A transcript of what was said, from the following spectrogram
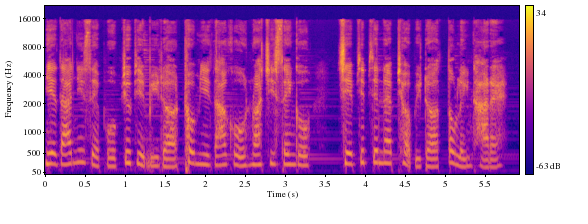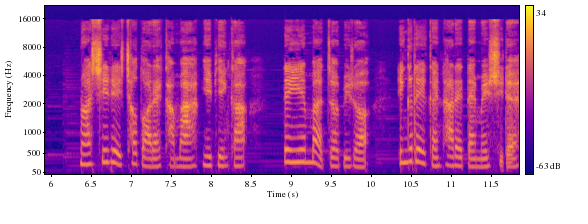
မြေသားညှိစေဖို့ပြုတ်ပြင်ပြီးတော့ထိုမြေသားကိုနှွားချီစိမ့်ကိုခြေပြစ်ပြစ်နဲ့ဖြုတ်ပြီးတော့တုတ်လိန်ထားတယ်။နှွားရှိတွေခြောက်သွားတဲ့ခါမှာမြေပြင်ကတင်းရင်မှကြော်ပြီးတော့အင်္ဂလိပ်ကန်ထားတဲ့တိုင်ပဲရှိတယ်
